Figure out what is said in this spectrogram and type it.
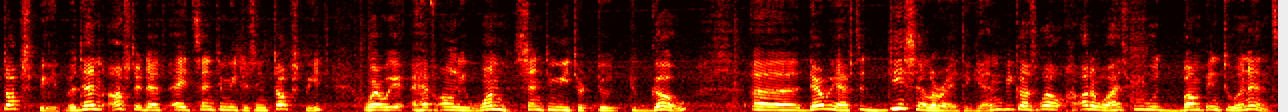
top speed. But then after that 8 centimeters in top speed, where we have only 1 centimeter to, to go, uh, there we have to decelerate again because, well, otherwise we would bump into an end.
